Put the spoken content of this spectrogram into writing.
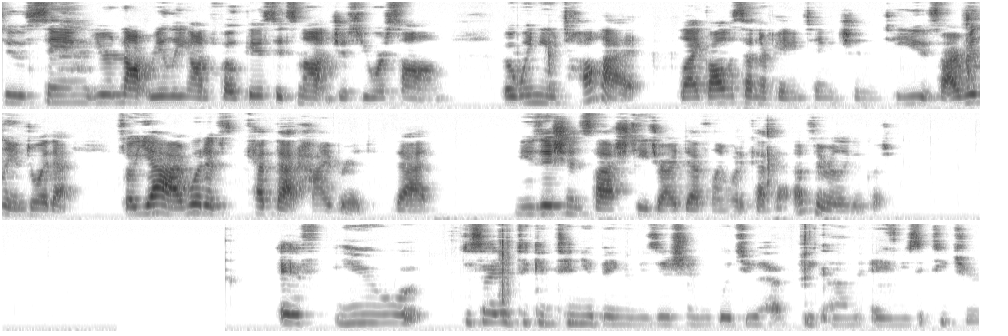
to sing. You're not really on focus. It's not just your song. But when you taught, like all of a sudden they're paying attention to you. So I really enjoy that. So yeah, I would have kept that hybrid, that musician slash teacher. I definitely would have kept that. That was a really good question. If you decided to continue being a musician, would you have become a music teacher?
